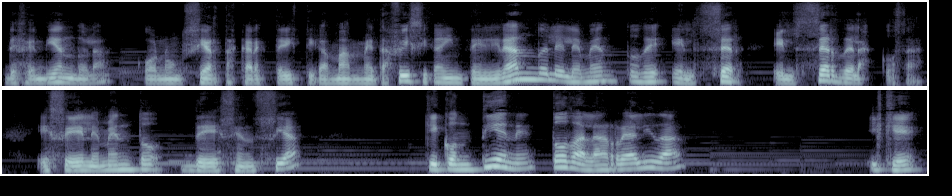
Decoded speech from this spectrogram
defendiéndola con ciertas características más metafísicas, integrando el elemento de el ser, el ser de las cosas, ese elemento de esencia que contiene toda la realidad y que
